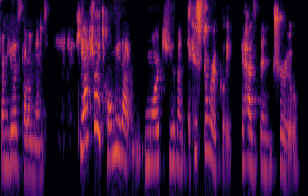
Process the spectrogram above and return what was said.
from U.S. government, he actually told me that more Cubans historically it has been true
